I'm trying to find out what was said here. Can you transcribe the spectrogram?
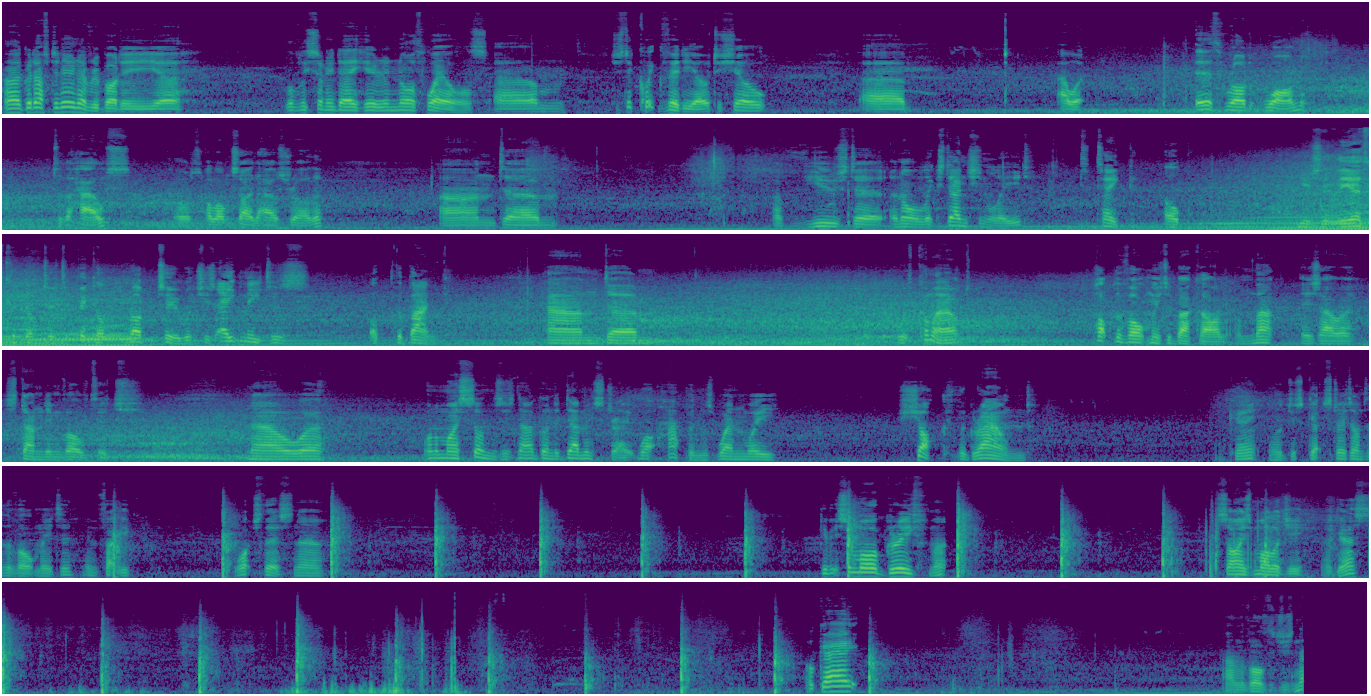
Uh, good afternoon everybody, uh, lovely sunny day here in North Wales. Um, just a quick video to show uh, our earth rod 1 to the house, or alongside the house rather, and um, I've used uh, an old extension lead to take up using the earth conductor to pick up rod 2 which is 8 metres up the bank. And um, we've come out popped the voltmeter back on and that is our standing voltage. Now uh, one of my sons is now going to demonstrate what happens when we shock the ground. Okay we'll just get straight onto the voltmeter. In fact you Watch this now. Give it some more grief, Matt. Seismology, I guess. Okay. And the voltage is now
